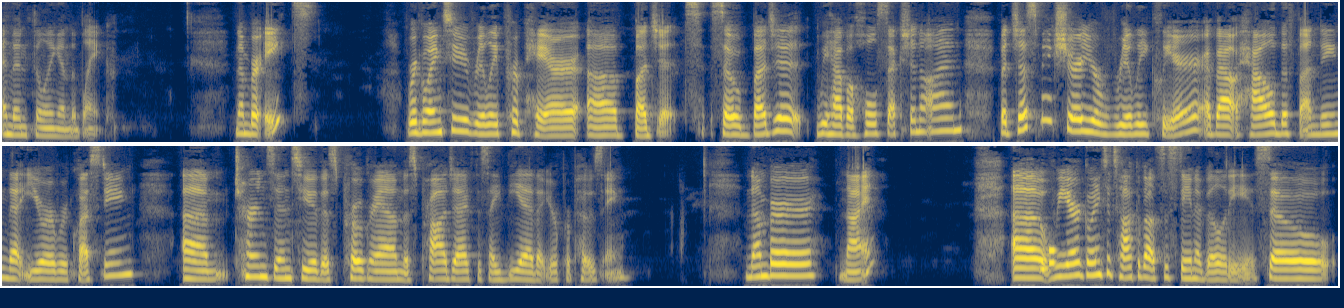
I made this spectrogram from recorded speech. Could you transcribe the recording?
and then filling in the blank. Number eight, we're going to really prepare a budget. So, budget, we have a whole section on, but just make sure you're really clear about how the funding that you're requesting um, turns into this program, this project, this idea that you're proposing. Number nine, uh, we are going to talk about sustainability. So,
